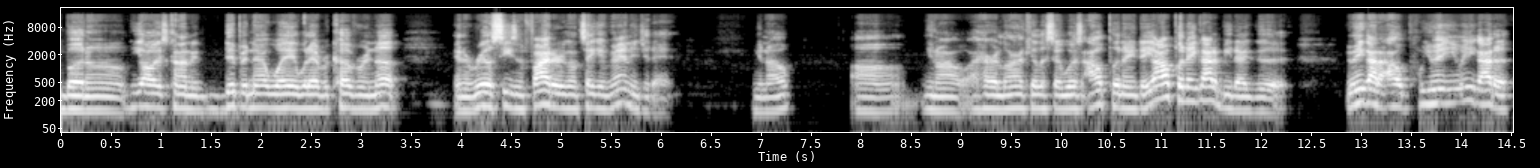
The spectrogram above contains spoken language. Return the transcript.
but um, he always kind of dipping that way, whatever, covering up. And a real seasoned fighter is gonna take advantage of that. You know, um, you know, I heard Lion Killer say, "Well, output ain't. Your output ain't got to be that good." You ain't gotta out. You ain't. You ain't gotta.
